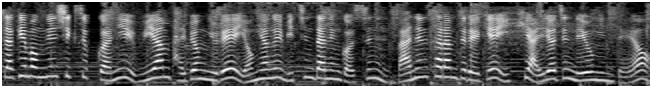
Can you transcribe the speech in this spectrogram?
짜게 먹는 식습관이 위암 발병률에 영향을 미친다는 것은 많은 사람들에게 익히 알려진 내용인데요.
